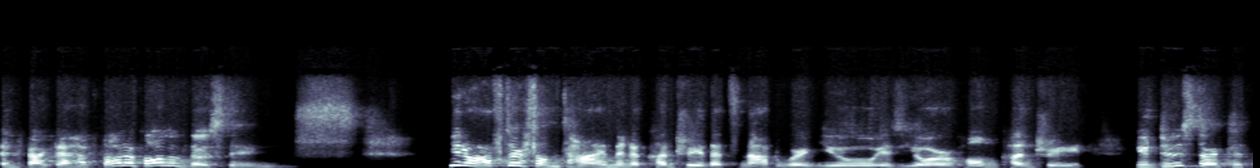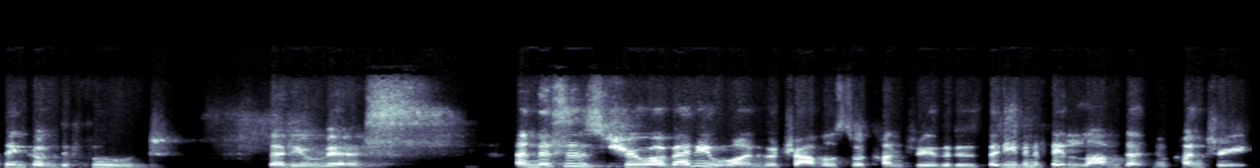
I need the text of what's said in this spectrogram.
In fact, I have thought of all of those things you know, after some time in a country that's not where you is your home country, you do start to think of the food that you miss. And this is true of anyone who travels to a country that is that even if they love that new country,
